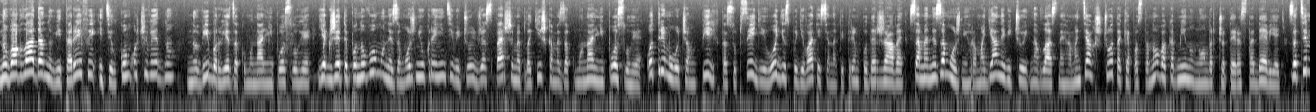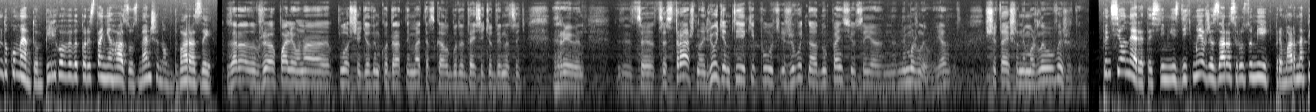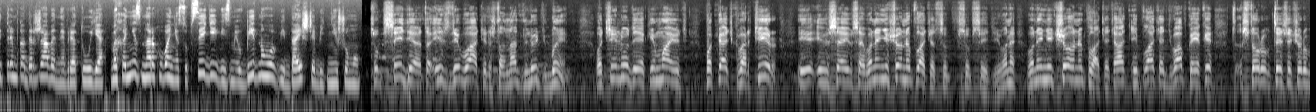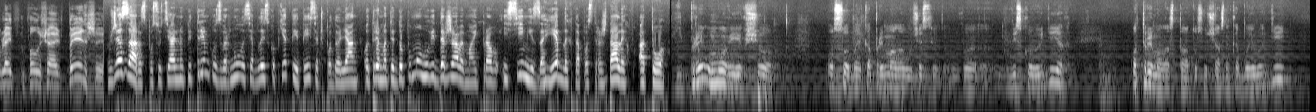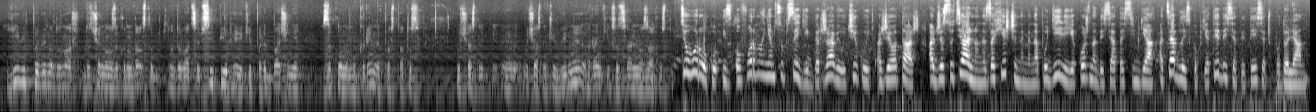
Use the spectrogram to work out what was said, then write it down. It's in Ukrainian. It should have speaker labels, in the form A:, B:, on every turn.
A: Нова влада, нові тарифи і цілком очевидно нові борги за комунальні послуги. Як жити по-новому, незаможні українці відчують вже з першими платіжками за комунальні послуги. Отримувачам пільг та субсидій годі сподіватися на підтримку держави. Саме незаможні громадяни відчують на власних гаманцях, що таке постанова Кабміну номер 409. За цим документом пільгове використання газу зменшено в два рази.
B: Зараз вже опалювана площадь 1 квадратний метр, сказали, буде 10-11 гривень. Це, це страшно. Людям, ті, які живуть на одну пенсію, це я, неможливо. Я вважаю, що неможливо вижити.
A: Пенсіонери та сім'ї з дітьми вже зараз розуміють, примарна підтримка держави не врятує. Механізм нарахування субсидій візьми в бідного, віддай ще біднішому.
C: Субсидія це іздівательство над людьми. Оці люди, які мають по 5 квартир і, і все, і все, вони нічого не платять суб- субсидії. Вони, вони нічого не платять, а і платять бабки, які 100 руб- тисяч рублей отримують пенсію.
A: Вже зараз по соціальну підтримку звернулося близько п'яти тисяч подолян. Отримати допомогу від держави мають право і сім'ї загиблих та постраждалих в АТО.
D: І при умові, якщо особа, яка приймала участь в в військових діях, отримала статус учасника бойових дій, їй відповідно до нашого до чинного законодавства будуть надаватися всі пільги, які передбачені законом України про статус е, учасників війни, гарантій їх соціального захисту.
A: Цього року із оформленням субсидій в державі очікують ажіотаж, адже соціально незахищеними на поділі є кожна десята сім'я, а це близько 50 тисяч подолян.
